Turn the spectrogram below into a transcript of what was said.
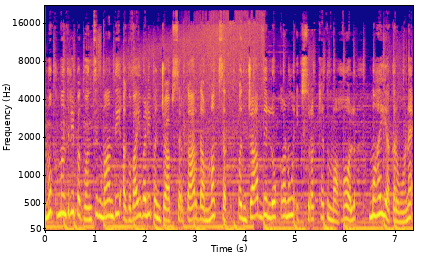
ਮੁੱਖ ਮੰਤਰੀ ਭਗਵੰਤ ਸਿੰਘ ਮਾਨ ਦੀ ਅਗਵਾਈ ਵਾਲੀ ਪੰਜਾਬ ਸਰਕਾਰ ਦਾ ਮਕਸਦ ਪੰਜਾਬ ਦੇ ਲੋਕਾਂ ਨੂੰ ਇੱਕ ਸੁਰੱਖਿਅਤ ਮਾਹੌਲ ਮੁਹੱਈਆ ਕਰਵਾਉਣਾ ਹੈ।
